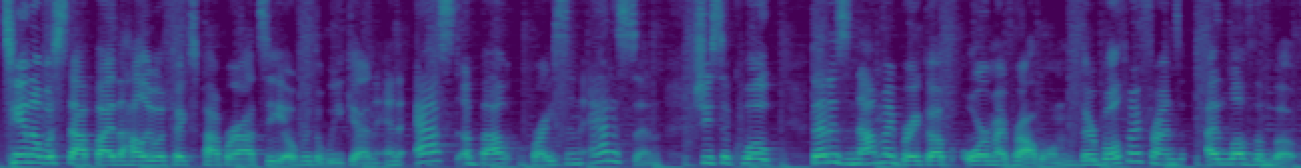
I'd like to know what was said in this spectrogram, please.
Tana was stopped by the Hollywood Fix paparazzi over the weekend and asked about Bryce and Addison. She said, quote, that is not my breakup or my problem. They're both my friends. I love them both.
